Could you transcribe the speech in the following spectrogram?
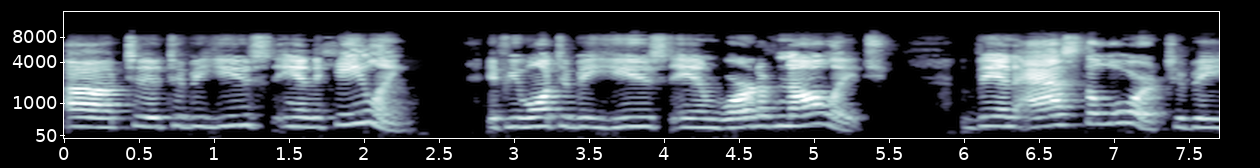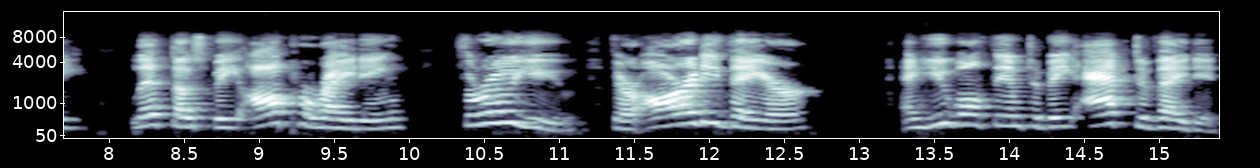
uh, to, to be used in healing, if you want to be used in word of knowledge, then ask the Lord to be, let those be operating through you. They're already there, and you want them to be activated.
